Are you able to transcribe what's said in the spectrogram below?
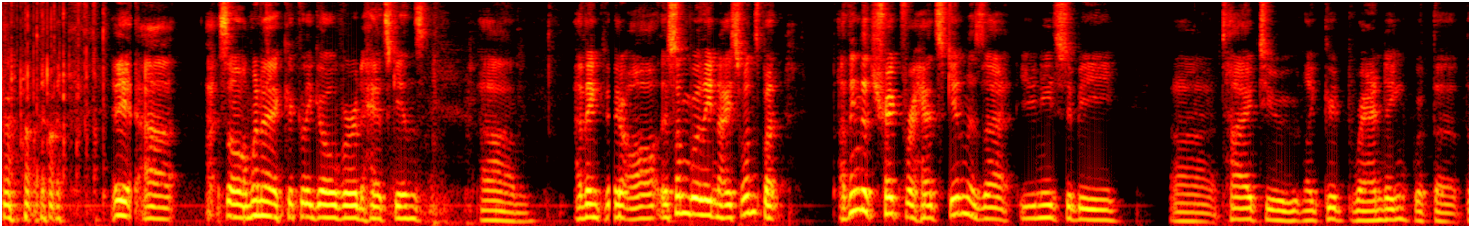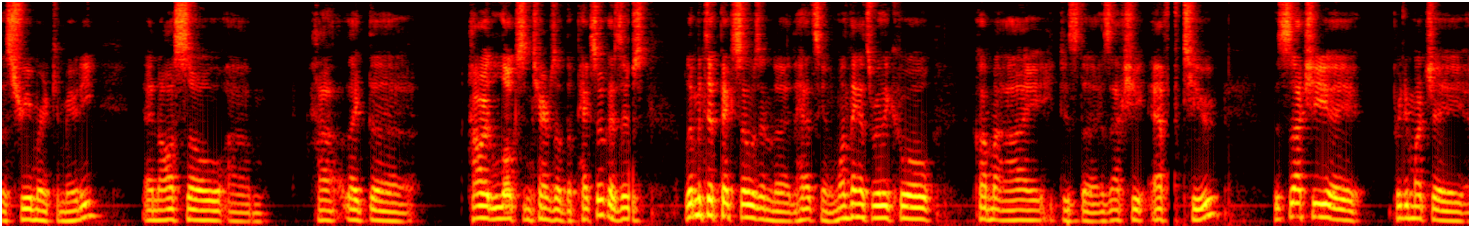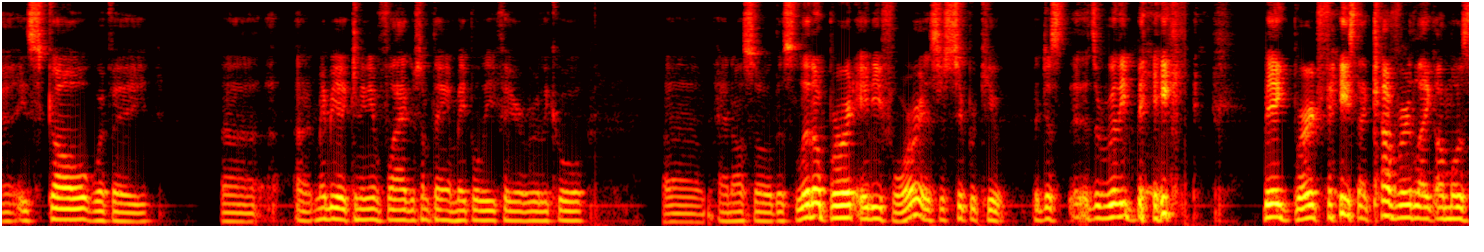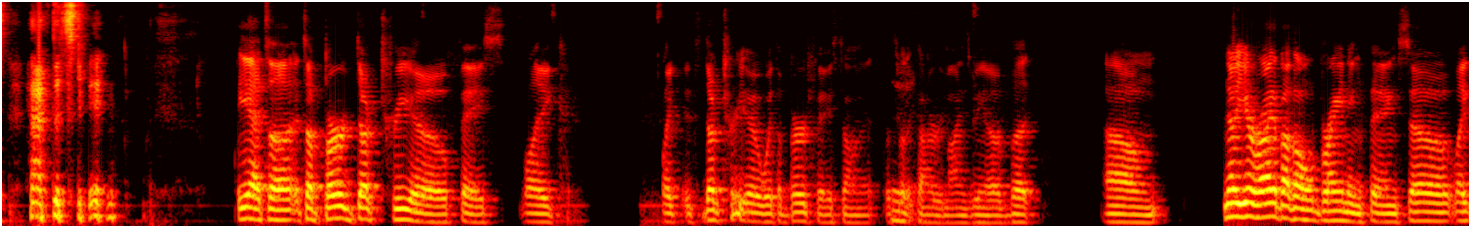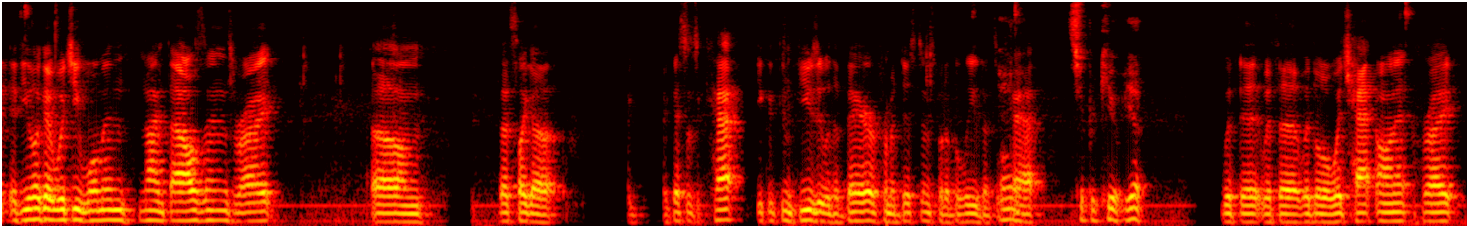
uh, so I'm gonna quickly go over the head skins. Um, I think they're all there's some really nice ones, but I think the trick for head skin is that you needs to be uh, tied to like good branding with the the streamer community, and also um, how like the how it looks in terms of the pixel because there's limited pixels in the, the head skin. One thing that's really cool caught my eye is the is actually F two. This is actually a pretty much a, a skull with a uh, uh, maybe a Canadian flag or something, a maple leaf here, really cool. Um, and also this little bird 84 is just super cute. It just it's a really big, big bird face that covered like almost half the skin. Yeah, it's a it's a bird Dugtrio face, like like it's Dugtrio with a bird face on it. That's yeah. what it kind of reminds me of. But um, no, you're right about the whole branding thing. So, like, if you look at Witchy Woman 9000s, right? Um, that's like a, I guess it's a cat. You could confuse it with a bear from a distance, but I believe that's a Oh. cat Super cute. Yep. with it with a with a little witch hat on it, right?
